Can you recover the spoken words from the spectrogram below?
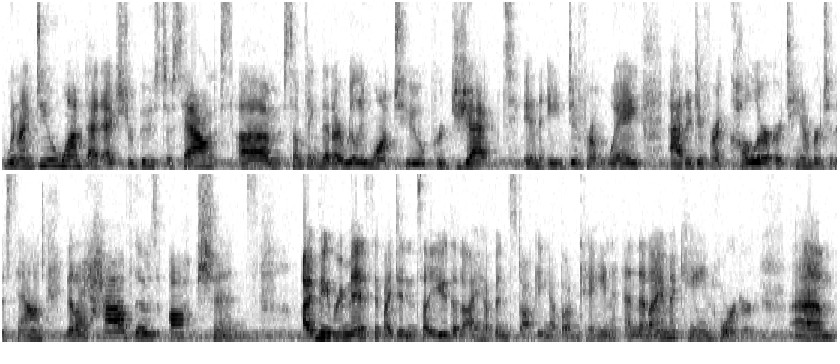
when I do want that extra boost of sound, um, something that I really want to project in a different way, add a different color or timbre to the sound, that I have those options. I'd be remiss if I didn't tell you that I have been stocking up on cane and that I am a cane hoarder. Um,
